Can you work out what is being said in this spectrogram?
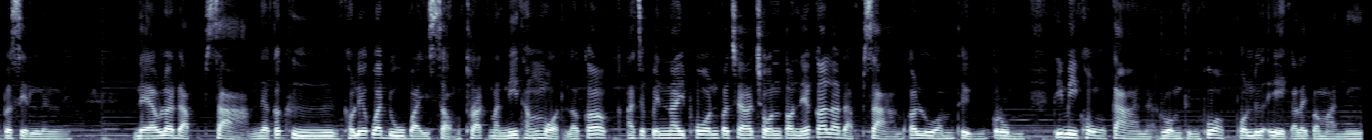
100%เลย แล้วระดับ 3 เนี่ยก็คือเขาเรียกว่าดูใบ2 trust money ทั้งหมด แล้วก็อาจจะเป็นนายพลประชาชนตอนนี้ก็ระดับ 3 ก็รวมถึงกลุ่มที่มีโครงการอะรวมถึงพวกพลเรือเอกอะไรประมาณนี้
